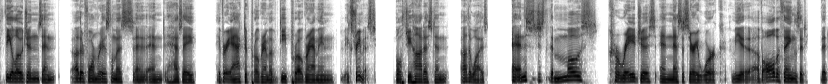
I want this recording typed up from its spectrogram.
theologians and other former Islamists and, and has a, a very active program of deprogramming extremists, both jihadist and otherwise. And this is just the most courageous and necessary work. I mean, of all the things that, that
